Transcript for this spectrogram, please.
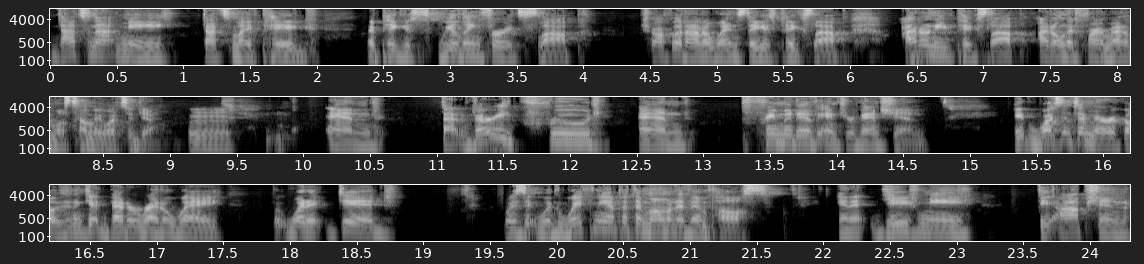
That's not me, that's my pig. My pig is squealing for its slop. Chocolate on a Wednesday is pig slop. I don't eat pig slop. I don't let farm animals tell me what to do. Mm-hmm. And that very crude and primitive intervention, it wasn't a miracle. It didn't get better right away. But what it did was it would wake me up at the moment of impulse and it gave me the option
